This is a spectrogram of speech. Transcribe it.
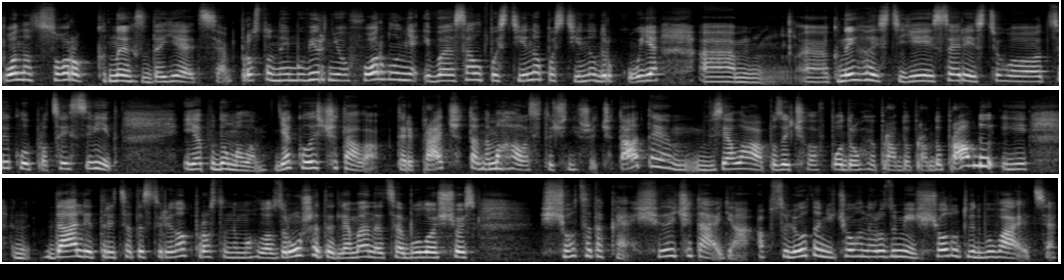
понад 40 книг здається, просто неймовірні оформлення, і ВСЛ постійно постійно друкує е, е, книги з цієї серії, з цього циклу про цей світ. І я подумала, я колись читала Террі Пратчета, намагалася точніше читати, взяла, позичила в подруги правду, правду, правду, і далі 30 сторінок просто не могла зрушити. Для мене це було щось. Що це таке? Що я читаю? Я абсолютно нічого не розумію, що тут відбувається.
